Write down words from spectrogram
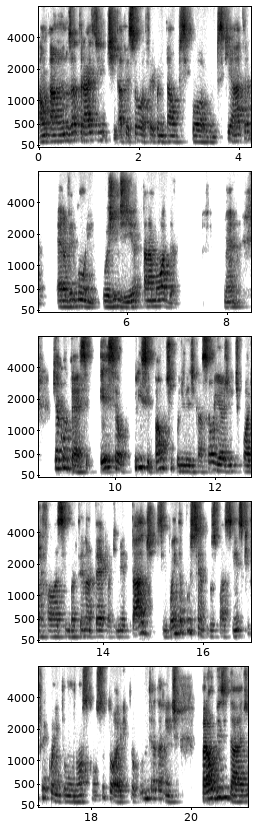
Há, anos atrás, a, gente, a pessoa frequentar um psicólogo, um psiquiatra, era vergonha. Hoje em dia está na moda. Né? O que acontece? Esse é o principal tipo de medicação e a gente pode falar assim, bater na tecla que metade, 50% dos pacientes que frequentam o nosso consultório, que procuram tratamento para obesidade,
